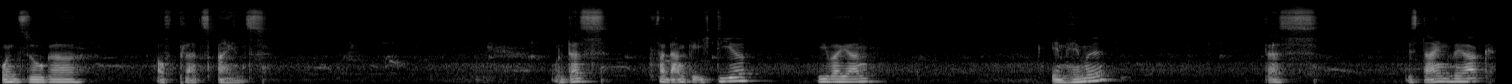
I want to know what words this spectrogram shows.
und sogar auf Platz 1. Und das verdanke ich dir, lieber Jan, im Himmel. Das ist dein Werk.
